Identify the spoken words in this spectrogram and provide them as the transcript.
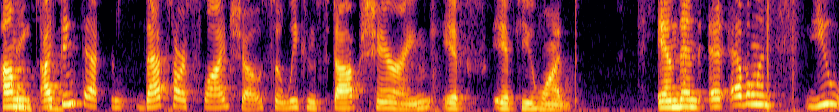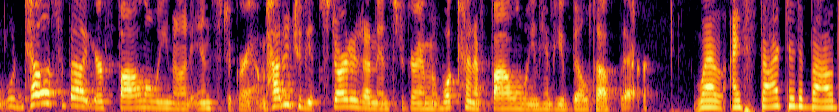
Um, I think that that's our slideshow, so we can stop sharing if if you want. And then Evelyn, you tell us about your following on Instagram. How did you get started on Instagram, and what kind of following have you built up there? Well, I started about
